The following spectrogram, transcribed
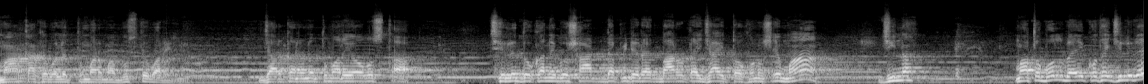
মা কাকে বলে তোমার মা বুঝতে পারেনি। যার কারণে তোমার এই অবস্থা। ছেলে দোকানে বসে আড্ডা পিটে রাত বারোটায় যায়, তখনও সে মা। জি না মা তো বলবে, এই কোথায় ছিলি রে?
